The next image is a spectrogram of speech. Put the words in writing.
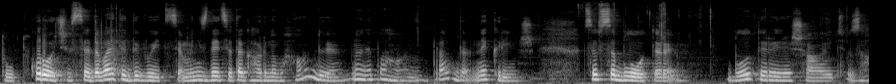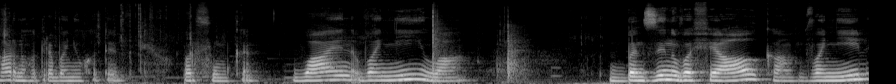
тут. Коротше, все, давайте дивитися. Мені здається, так гарно вигадує. Ну, непогано, правда? Не крінж. Це все блотери. Блотери рішають. З гарного треба нюхати парфумки. Вайн ваніла. Бензинова фіалка, ваніль,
